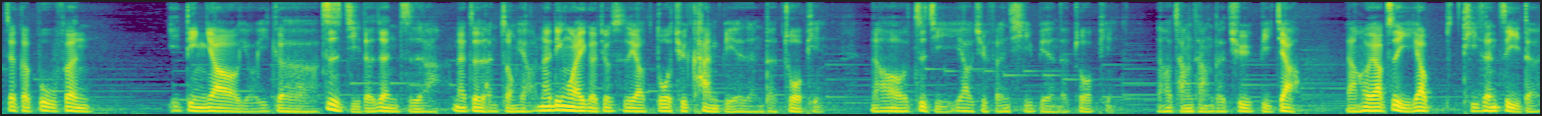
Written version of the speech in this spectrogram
这个部分一定要有一个自己的认知啊，那这很重要。那另外一个就是要多去看别人的作品，然后自己要去分析别人的作品，然后常常的去比较，然后要自己要提升自己的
